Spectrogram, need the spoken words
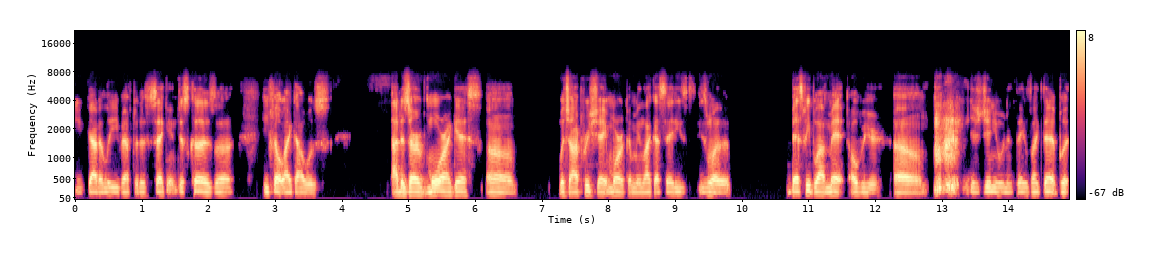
you got to leave after the second, just cause uh, he felt like I was I deserved more, I guess. Um, which I appreciate Mark. I mean, like I said, he's he's one of the best people I've met over here. Um, just genuine and things like that. But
